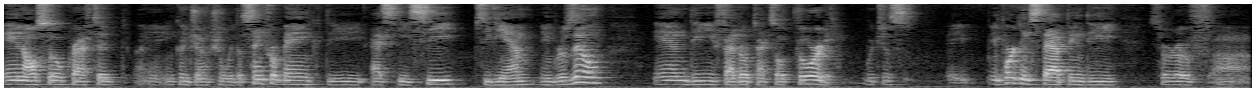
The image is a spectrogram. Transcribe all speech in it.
and also crafted uh, in conjunction with the central bank, the SEC, CVM in Brazil, and the Federal Tax Authority, which is an important step in the sort of uh,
